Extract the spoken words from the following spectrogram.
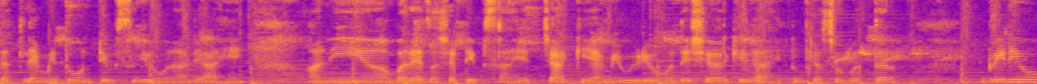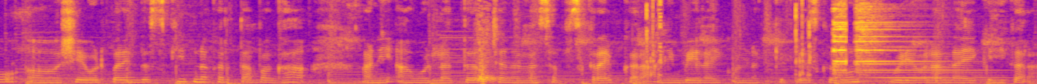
त्यातल्या मी दोन टिप्स घेऊन आले आहे. आणि बऱ्याच अशा टिप्स आहेत ज्या की आम्ही व्हिडिओमध्ये शेअर केल्या आहेत तुमच्यासोबत. तर व्हिडिओ शेवटपर्यंत स्किप न करता बघा आणि आवडला तर चॅनलला सबस्क्राईब करा आणि बेल ऐकून नक्की प्रेस करून व्हिडिओला लाईकही करा.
